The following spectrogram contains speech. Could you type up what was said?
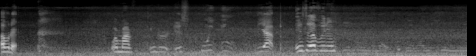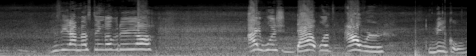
over there where my finger is pointing. Yep, it's over there. You see that Mustang over there, y'all? I wish that was our vehicle.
